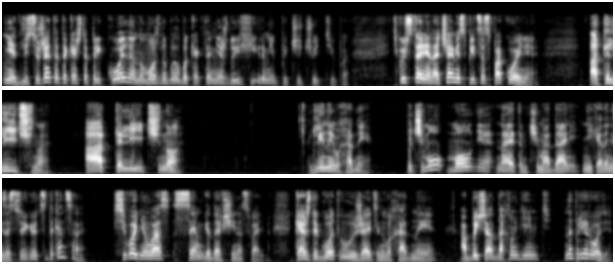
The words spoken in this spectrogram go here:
Нет, для сюжета это, конечно, прикольно, но можно было бы как-то между эфирами по чуть-чуть, типа. Текущее состояние. Ночами спится спокойнее. Отлично. Отлично. Длинные выходные. Почему молния на этом чемодане никогда не застегивается до конца? Сегодня у вас Сэм годовщина свадьбы. Каждый год вы уезжаете на выходные. Обычно отдохнуть где-нибудь на природе.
